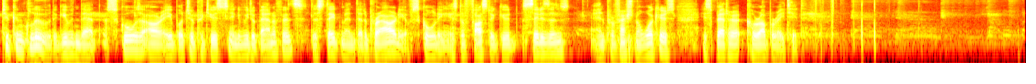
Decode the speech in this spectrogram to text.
To conclude, given that schools are able to produce individual benefits, the statement that the priority of schooling is to foster good citizens and professional workers is better corroborated.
